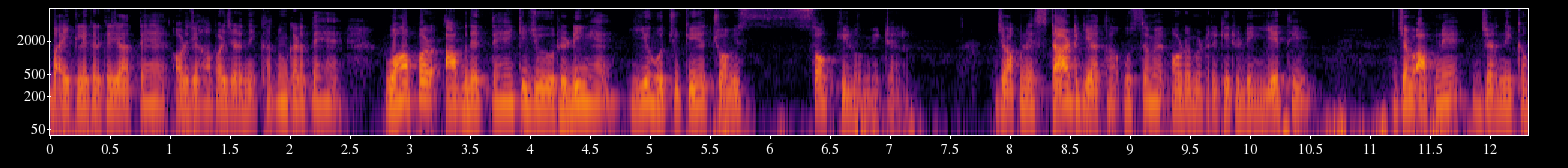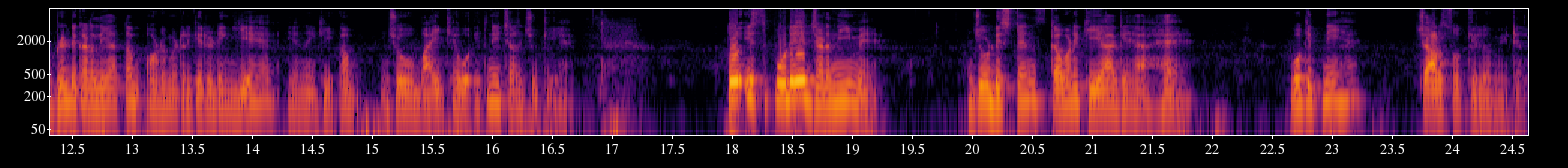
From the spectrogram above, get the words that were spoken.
बाइक लेकर के जाते हैं और जहाँ पर जर्नी ख़त्म करते हैं, वहाँ पर आप देखते हैं कि जो रीडिंग है, ये हो चुकी है चौबीस किलोमीटर। जब आपने स्टार्ट किया था, उस समय ऑडोमीटर की रीडिंग ये थी जब आपने जर्नी कंप्लीट कर लिया, तब ऑडोमीटर की रीडिंग ये है, यानी कि अब जो बाइक है वो इतनी चल चुकी है। तो इस पूरे जर्नी में जो डिस्टेंस कवर किया गया है, वो कितनी है? 400 किलोमीटर।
